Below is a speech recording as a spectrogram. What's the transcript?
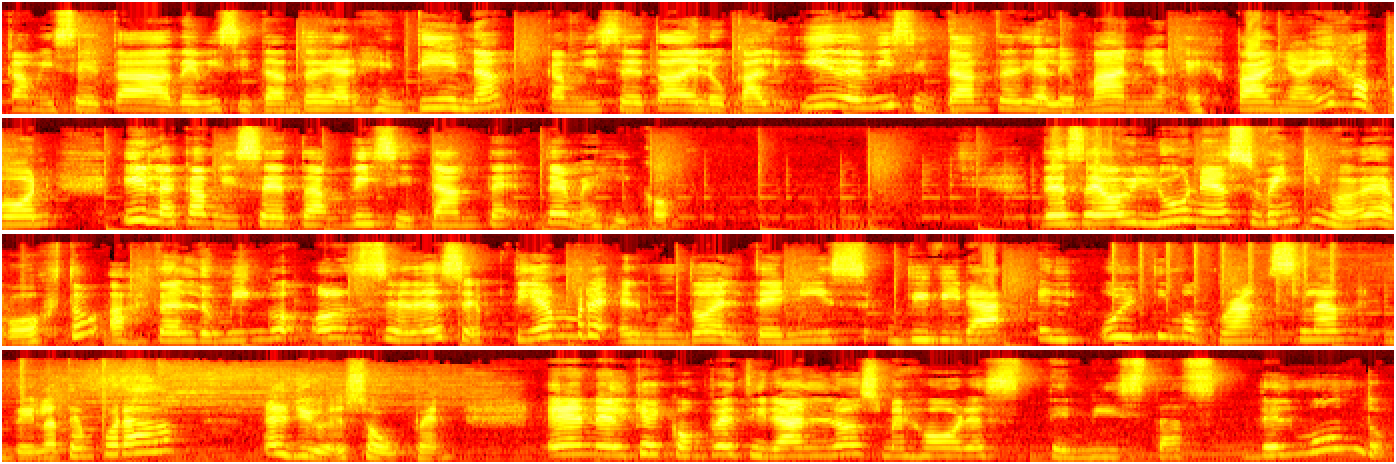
camiseta de visitante de Argentina, camiseta de local y de visitante de Alemania, España y Japón y la camiseta visitante de México. Desde hoy lunes 29 de agosto hasta el domingo 11 de septiembre, el mundo del tenis vivirá el último Grand Slam de la temporada, el US Open en el que competirán los mejores tenistas del mundo.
